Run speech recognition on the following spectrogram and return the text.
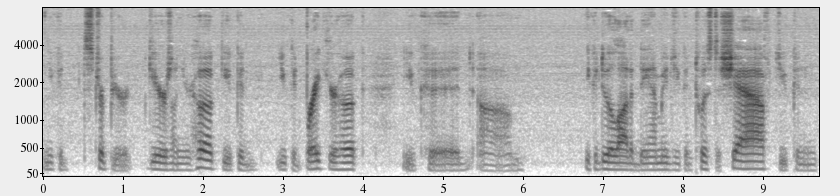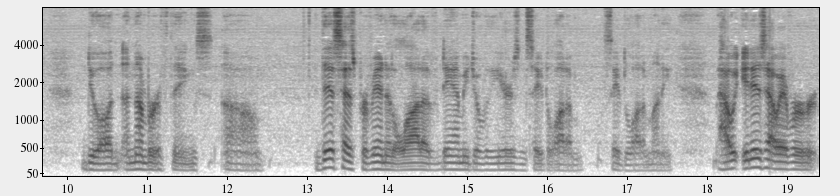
you could strip your gears on your hook. You could you could break your hook. You could um, you could do a lot of damage. You can twist a shaft. You can do a, a number of things. Um, this has prevented a lot of damage over the years and saved a lot of saved a lot of money. How it is, however,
